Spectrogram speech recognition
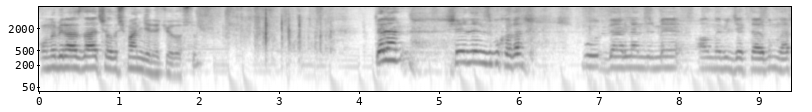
Onu biraz daha çalışman gerekiyor dostum. Gelen şeyleriniz bu kadar. Bu değerlendirmeye alınabilecekler bunlar.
